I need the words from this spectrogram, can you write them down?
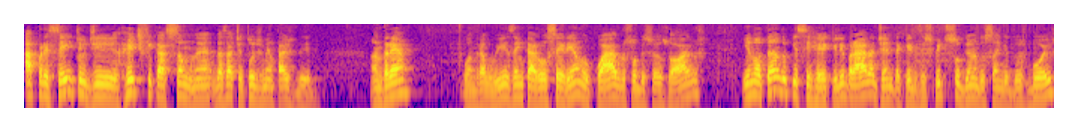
a preceito de retificação né, das atitudes mentais dele. André, o André Luiz, encarou sereno o quadro sob seus olhos e, notando que se reequilibrara diante daqueles espíritos sugando o sangue dos bois,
